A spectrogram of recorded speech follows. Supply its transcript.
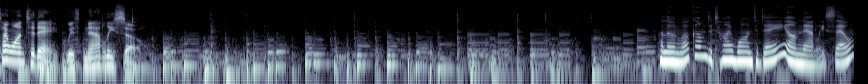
Taiwan Today with Natalie So. Hello and welcome to Taiwan Today. I'm Natalie So.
